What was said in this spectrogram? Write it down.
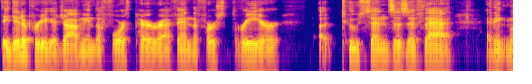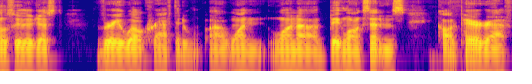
They did a pretty good job. I mean, the fourth paragraph in, the first three are uh, two sentences, if that. I think mostly they're just very well crafted. Uh, one one uh, big long sentence called paragraph,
